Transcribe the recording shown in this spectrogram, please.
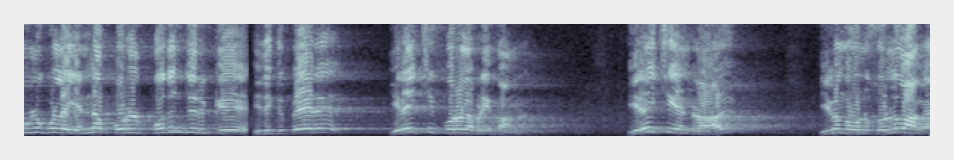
உள்ளுக்குள்ள என்ன பொருள் பொதிஞ்சிருக்கு? இதுக்கு பேரு இறைச்சி பொருள் அப்படிம்பாங்க. இறைச்சி என்றால் இவங்க ஒன்று சொல்லுவாங்க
